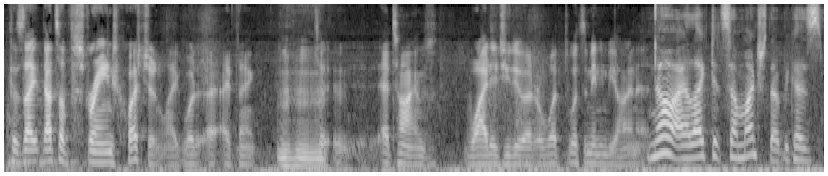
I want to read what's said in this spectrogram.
because that's a strange question, like what I I think Mm-hmm. to, at times. Why did you do it, or what? What's the meaning behind it? No, I liked it so much though because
